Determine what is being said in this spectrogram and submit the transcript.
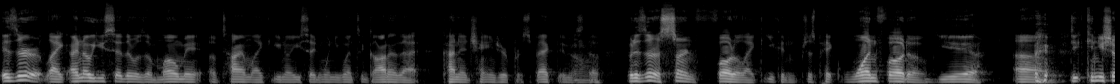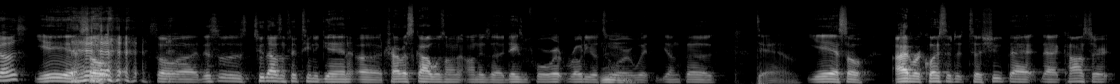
is there like I know you said there was a moment of time like you know you said when you went to Ghana that kind of changed your perspective and Uh-huh. stuff. But is there a certain photo like you can just pick one photo? Yeah. Um, do, can you show us? Yeah. So so uh, this was 2015 again. Uh, Travis Scott was on on his uh, days before rodeo tour Mm. with Young Thug. Damn. Yeah. So I had requested to- to shoot that that concert.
